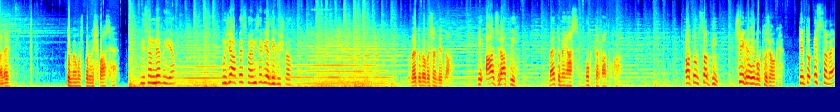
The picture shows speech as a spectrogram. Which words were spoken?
है। तुम्हें मुझ पर विश्वास है। निसंदेह भैया मुझे आप पे स्वयं से भी अधिक विश्वास है। तो मैं तुम्हें वचन देता हूँ कि आज रात्रि मैं तुम्हें यहाँ से मुक्त करवा दूँगा। और तुम सब भी शीघ्र ही मुक्त हो जाओगे। किंतु इस समय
